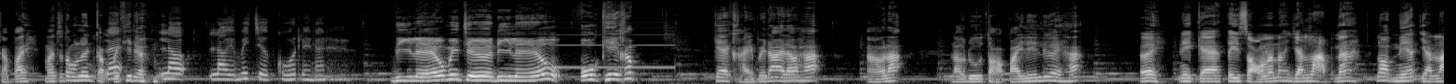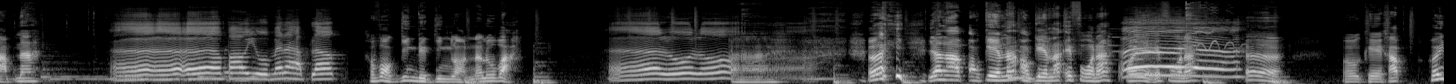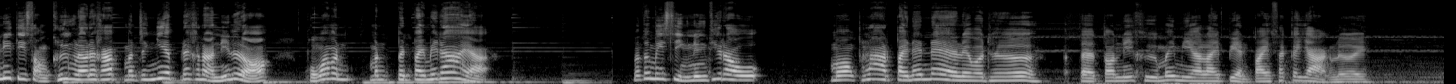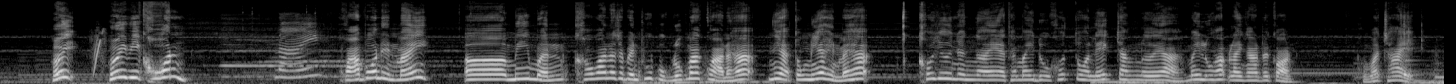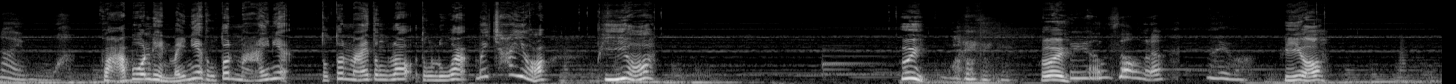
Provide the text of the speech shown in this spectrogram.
กลับไป มันจะต้องเลื่อนกลับไปที่เดิม เราเรายังไม่เจอโค้ดเลยนะเธอ ดีแล้วไม่เจอดีแล้ว โอเคครับ แก้ไขไปได้แล้วฮะ เอาละ เราดูต่อไปเรื่อยๆฮะ เฮ้ย นี่แกตีสองแล้วนะ อย่าหลับนะ รอบเนี้ยอย่าหลับนะ เออเออเออเฝ้าอยู่ไม่หลับหรอก เขาบอกยิ่งดึกยิ่งหลอนนะรู้ป่ะ เออ รู้รู้อ่าเฮ้ย อย่าหลับออกเกมนะ ออกเกมนะ F4 นะโอ้ย F4 นะ เออ โอเคครับ เฮ้ย นี่ตีสองครึ่งแล้วนะครับ มันจะเงียบได้ขนาดนี้เลยเหรอ ผมว่ามันมันเป็นไปไม่ได้อะ มันต้องมีสิ่งหนึ่งที่เรามองพลาดไปแน่ๆเลยว่ะเธอ แต่ตอนนี้คือไม่มีอะไรเปลี่ยนไปสักกอย่างเลย เฮ้ย เฮ้ยมีคน ไหน ขวาบนเห็นไหม เออมีเหมือนเขาว่าน่าจะเป็นผู้ปลุกลุกมากกว่านะฮะ เนี่ยตรงเนี้ยเห็นไหมฮะเขายืนยังไงอะทำไมดูเขาตัวเล็กจังเลยอะไม่รู้ครับรายงานไปก่อน ผมว่าใช่ ไหนวะขวาบนเห็นไหมเนี่ย ตรงต้นไม้เนี่ย ตรงต้นไม้ตรงเลาะตรงรั้วไม่ใช่หรอ ผีหรอ เฮ้ย เฮ้ยพยายามส่องแล้วไหนวะผีเหรอ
